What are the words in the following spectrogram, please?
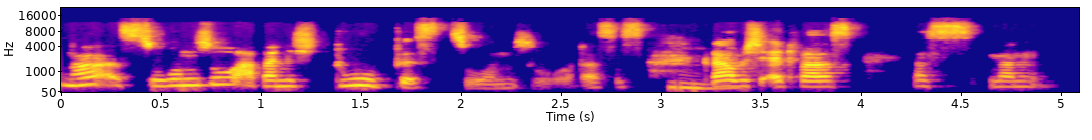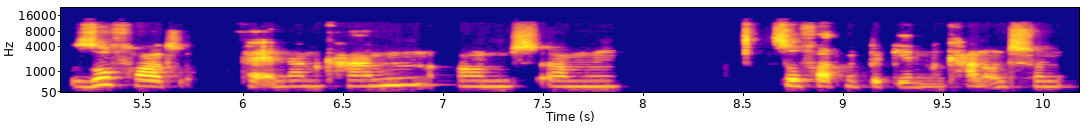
ne, ist so und so, aber nicht du bist so und so. Das ist, mhm. glaube ich, etwas, was man sofort verändern kann und ähm, sofort mit beginnen kann und schon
